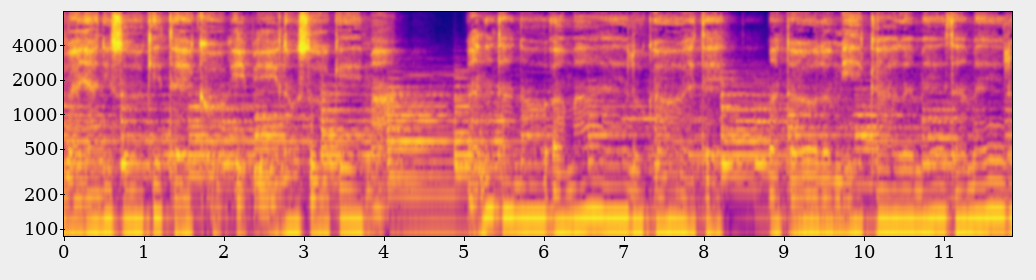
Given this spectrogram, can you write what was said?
早に過ぎてく日々の隙間。あなたの甘える声でまどろみから目覚める。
